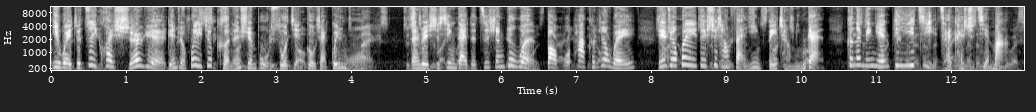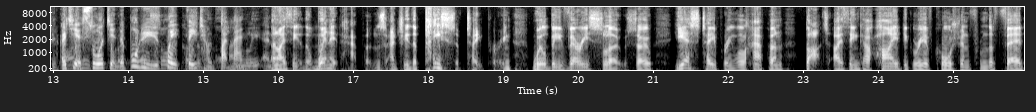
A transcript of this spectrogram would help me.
意味着最快十二月联准会就可能宣布缩减购债规模。但瑞士信贷的资深顾问鲍勃·帕克认为，联准会对市场反应非常敏感，可能明年第一季才开始减码，而且缩减的步率会非常缓慢。And I think that when it happens, actually the pace of tapering will be very slow. So yes, tapering will happen, but I think a high degree of caution from the Fed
